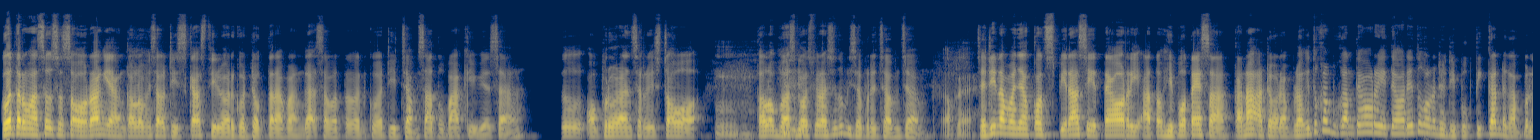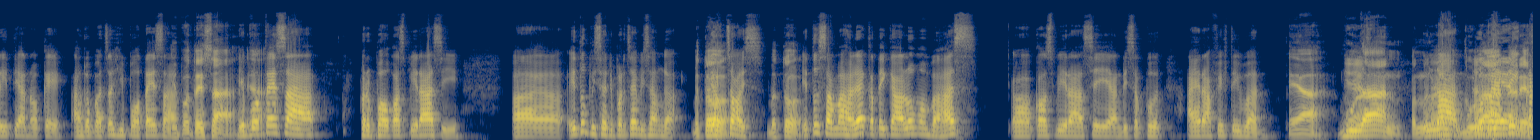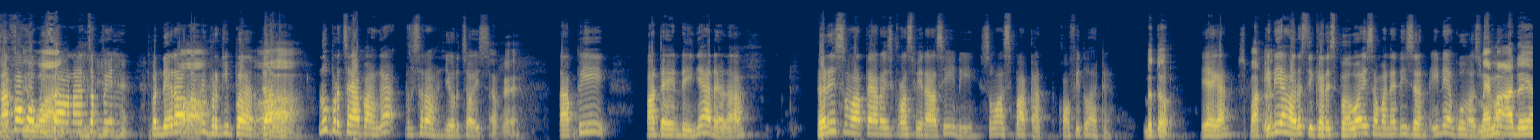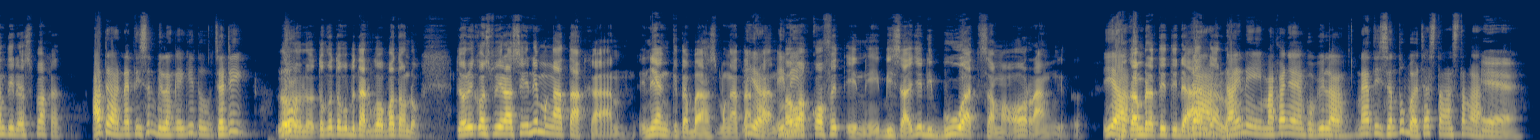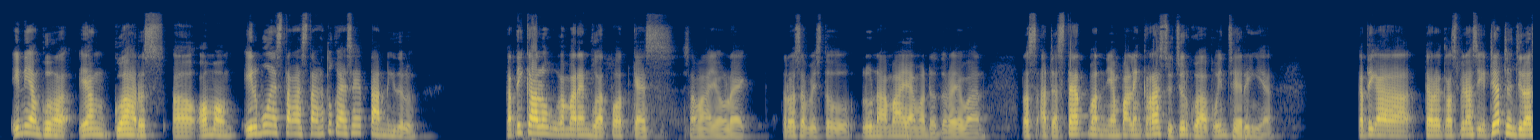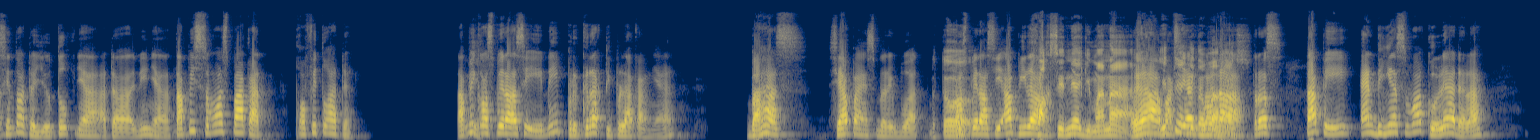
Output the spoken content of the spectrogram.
Gue termasuk seseorang yang kalau misal discuss di luar gue dokter apa enggak sama teman gue di jam satu pagi biasa. Itu obrolan serius cowok. hmm, Kalau bahas konspirasi itu bisa berjam-jam. Oke. Jadi namanya konspirasi, teori atau hipotesa. Karena ada orang bilang itu kan bukan teori. Teori itu kalau udah dibuktikan dengan penelitian, oke. Anggap aja hipotesa. Hipotesa. ya. hipotesa berbau konspirasi. eh, itu bisa dipercaya bisa enggak? Betul. Your choice. Betul. Itu sama halnya ketika lu membahas eh, konspirasi yang disebut Area 51. Ya, bulan. pen- Bulan, eh, bulan. Area Kenapa kok 51. bisa nancepin bendera Oh. tapi berkibar? Dan Oh, lu percaya apa enggak? Terserah your choice. oke. Tapi pada intinya adalah dari semua teori konspirasi ini semua sepakat COVID itu ada. Betul. Iya kan? Sepakat. Ini yang harus digarisbawahi sama netizen. Ini yang gue gak suka. Memang ada yang tidak sepakat. ada netizen bilang kayak gitu. Jadi Loh, Lu- loh, loh, tunggu, tunggu bentar, gua potong dong. Teori konspirasi ini mengatakan, ini yang kita bahas mengatakan Iya, ini- bahwa COVID ini bisa aja dibuat sama orang gitu. iya. Bukan berarti tidak nah, ada loh. nah ini makanya yang gue bilang netizen tuh baca setengah-setengah. Iya. Ini yang gua yang gua harus eh, omong. Ilmu yang setengah-setengah tuh kayak setan gitu loh. Ketika lu kemarin buat podcast sama Yolek, terus habis itu lu nama ya sama Dr. Hewan, terus ada statement yang paling keras jujur gua akuin jaring ya. Ketika teori konspirasi, dia dan jelasin tuh ada YouTube-nya, ada ininya, tapi semua sepakat COVID itu ada. Tapi Iya. konspirasi ini bergerak di belakangnya bahas siapa yang sebenarnya buat. Betul. Konspirasi A bilang Vaksinnya gimana? Ya, Itu vaksinnya yang kita gimana? bahas. Terus tapi endingnya semua goalnya adalah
